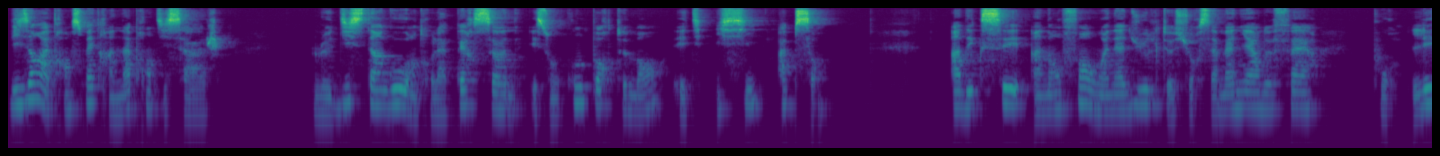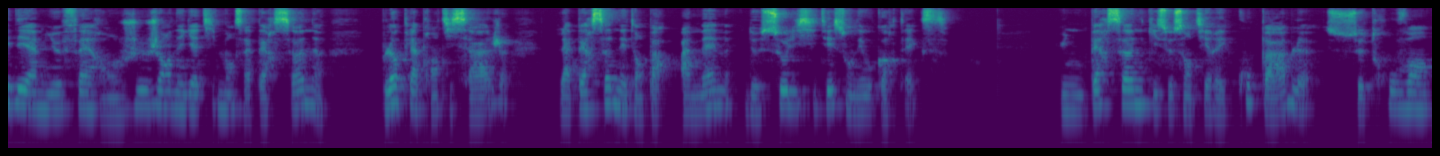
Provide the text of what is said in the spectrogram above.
visant à transmettre un apprentissage. Le distinguo entre la personne et son comportement est ici absent indexer un enfant ou un adulte sur sa manière de faire pour l'aider à mieux faire en jugeant négativement sa personne bloque l'apprentissage, la personne n'étant pas à même de solliciter son néocortex. Une personne qui se sentirait coupable, se trouvant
